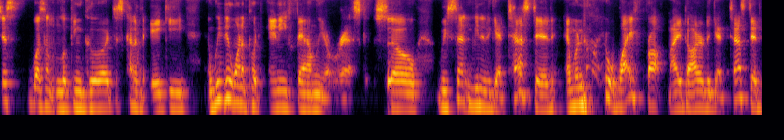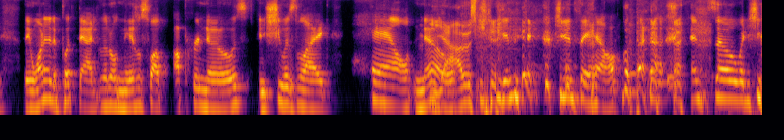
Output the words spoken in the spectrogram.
just wasn't looking good, just kind of achy. And we didn't want to put any family at risk. So we sent Mina to get tested. And when my wife brought my daughter to get tested, they wanted to put that little nasal swab up her nose. And she was like, hell no. Yeah, I was kidding. She didn't, she didn't say hell. and so when she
